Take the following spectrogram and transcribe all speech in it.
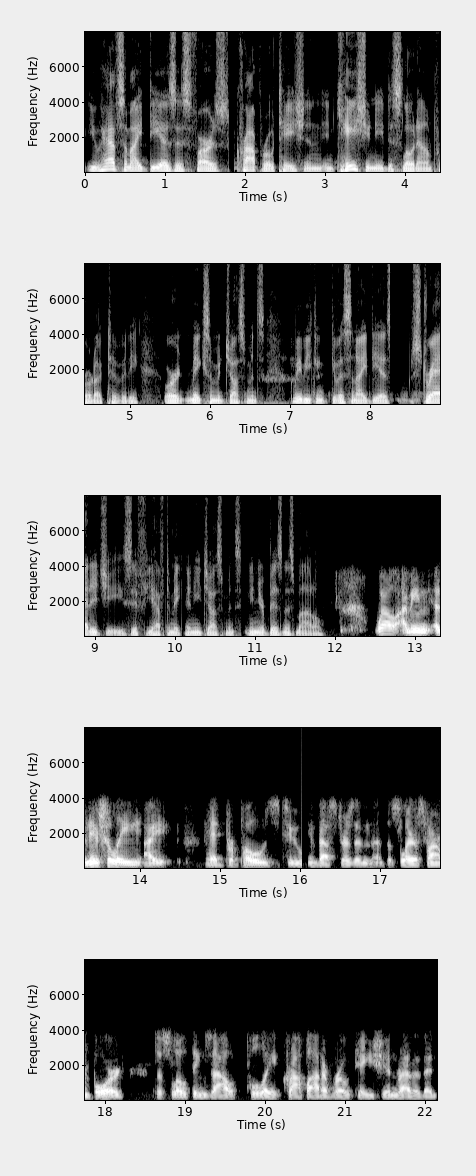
You have some ideas as far as crop rotation in case you need to slow down productivity or make some adjustments. Maybe you can give us an idea, strategies if you have to make any adjustments in your business model. Well, I mean, initially I had proposed to investors and the Solaris Farm board to slow things out, pull a crop out of rotation rather than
